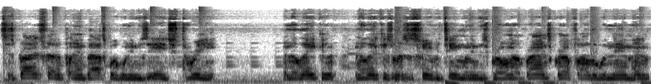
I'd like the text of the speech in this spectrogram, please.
Since Brian started playing basketball when he was age three, and the Lakers, and the Lakers was his favorite team when he was growing up. Brian's grandfather would name him,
